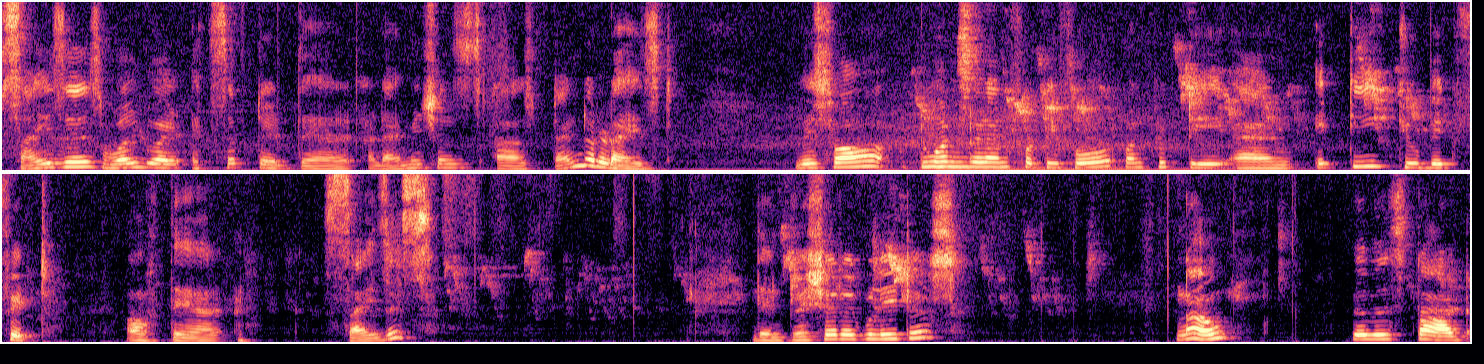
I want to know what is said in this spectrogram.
sizes worldwide accepted their dimensions are standardized. We saw 244 150 and 80 cubic feet of their sizes. Then pressure regulators. Now we will start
